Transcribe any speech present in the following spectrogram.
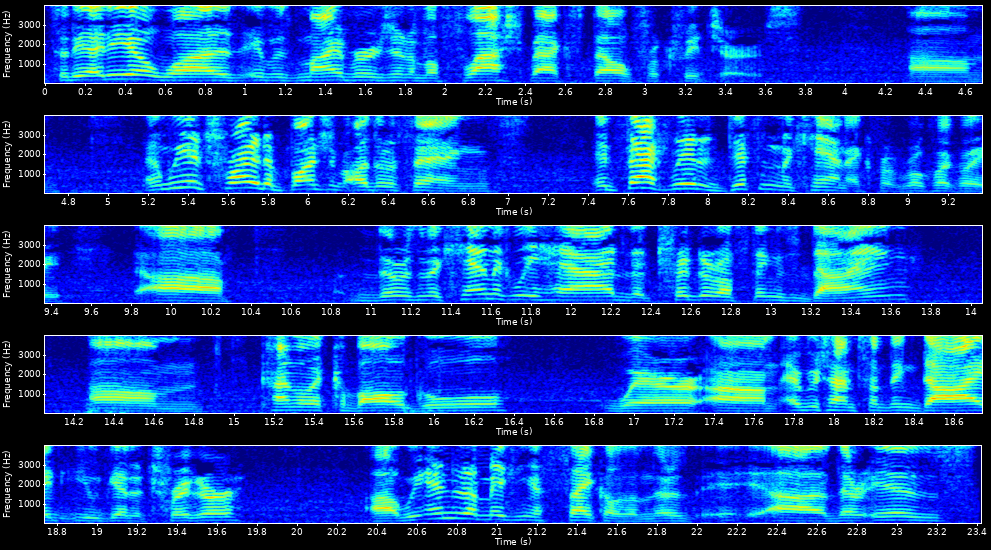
So the idea was it was my version of a flashback spell for creatures. Um, and we had tried a bunch of other things. In fact, we had a different mechanic, real quickly. Uh, there was a mechanic we had that triggered off things dying, um, kind of like Cabal Ghoul, where um, every time something died, you get a trigger. Uh, we ended up making a cycle of them. There's, uh, there is,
